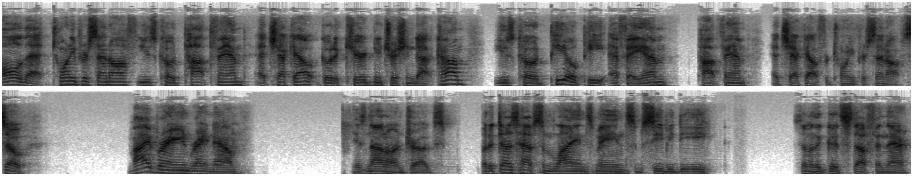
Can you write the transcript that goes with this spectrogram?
all that 20% off. Use code POPFAM at checkout. Go to curednutrition.com. Use code POPFAM, POPFAM at checkout for 20% off. So my brain right now is not on drugs, but it does have some lion's mane, some CBD, some of the good stuff in there.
